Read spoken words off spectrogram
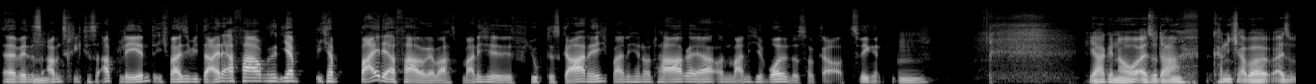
äh, wenn das mhm. Amtsgericht das ablehnt. Ich weiß nicht, wie deine Erfahrungen sind. Ich habe ich hab beide Erfahrungen gemacht. Manche juckt es gar nicht, manche Notare, ja, und manche wollen das sogar zwingen. Mhm. Ja, genau. Also da kann ich aber, also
